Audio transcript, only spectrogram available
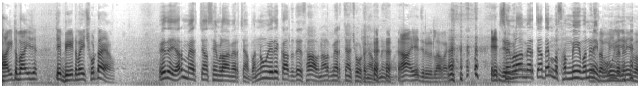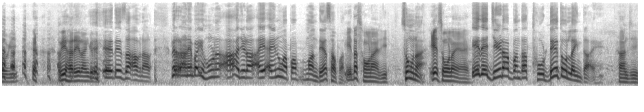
ਹਾਈਟ ਵਾਈਜ਼ ਤੇ weight ਵਾਈਜ਼ ਛੋਟਾ ਆ। ਇਹਦੇ ਯਾਰ ਮਿਰਚਾਂ ਸਿਮਲਾ ਮਿਰਚਾਂ ਬੰਨੋ ਇਹਦੇ ਕੱਦ ਦੇ ਹਿਸਾਬ ਨਾਲ ਮਿਰਚਾਂ ਛੋਟੀਆਂ ਬੰਨੀਆਂ ਹਾਂ ਇਹ ਜ਼ਰੂਰ ਲਾਵਾਂਗੇ। ਇਹ ਜ਼ਰੂਰ ਸਿਮਲਾ ਮਿਰਚਾਂ ਤੇ ਮਸੰਮੀ ਬੰਨਣੀ ਸੰਮੀ ਬੰਨਣੀ ਪਊਗੀ। ਵੀ ਹਰੇ ਰੰਗ ਦੀ। ਇਹਦੇ ਹਿਸਾਬ ਨਾਲ। ਫਿਰ ਰਾਣੇ ਬਾਈ ਹੁਣ ਆ ਜਿਹੜਾ ਇਹ- ਇਹਨੂੰ ਆਪਾਂ ਮੰਨਦੇ ਆ ਸਫਲ। ਇਹ ਤਾਂ ਸੋਨਾ ਹੈ ਜੀ। ਸੋਨਾ ਇਹ ਸੋਨਾ ਹੈ। ਇਹਦੇ ਜਿਹੜਾ ਬੰਦਾ ਥੋੜੇ ਤੋਂ ਲੈਂਦਾ ਇਹ ਹਾਂਜੀ।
